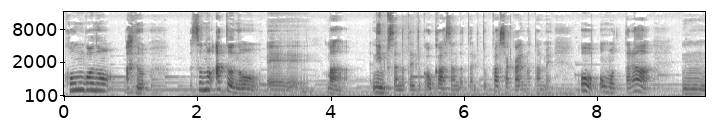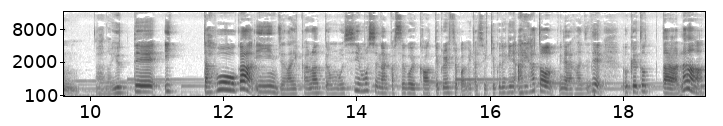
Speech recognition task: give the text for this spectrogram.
今後の あのその後の、えー、まあ妊婦さんだったりとかお母さんだったりとか社会のためを思ったら、うん、あの言っていった方がいいんじゃないかなって思うしもしなんかすごい変わってくれる人がいたら積極的に「ありがとう」みたいな感じで受け取ったら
